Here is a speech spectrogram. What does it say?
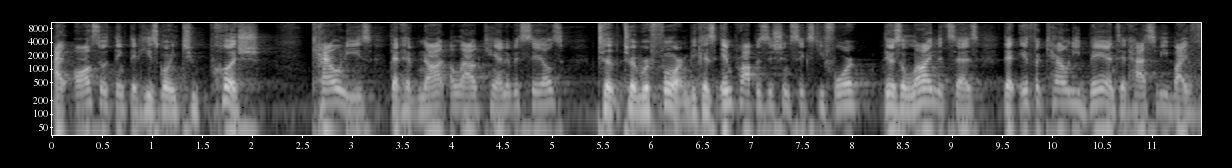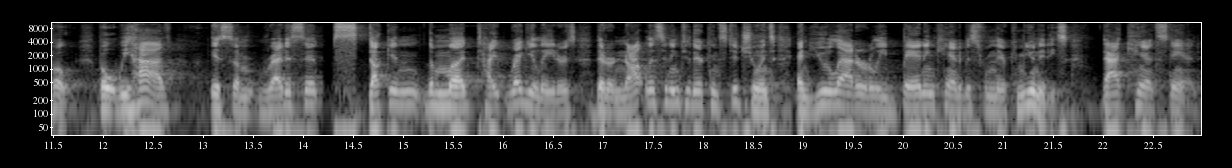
I also think that he's going to push counties that have not allowed cannabis sales to, to reform because in Proposition 64, there's a line that says that if a county bans, it has to be by vote. But what we have is some reticent, stuck in the mud type regulators that are not listening to their constituents and unilaterally banning cannabis from their communities. That can't stand.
